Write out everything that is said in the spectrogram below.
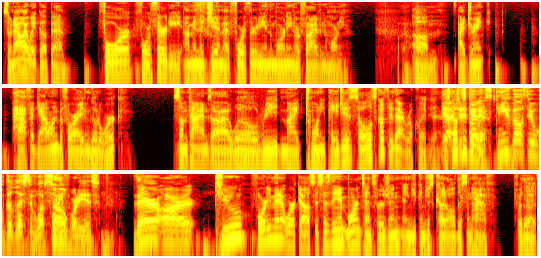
So now I wake up at 4, 4:30. I'm in the gym at 4:30 in the morning or 5 in the morning. Um, I drink half a gallon before I even go to work. Sometimes I will read my 20 pages. So let's go through that real quick. Yeah. Let's go just through kind of. list. Can you go through the list of what So- 40 40 is? There are two 40 minute workouts. This is the more intense version, and you can just cut all this in half for the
